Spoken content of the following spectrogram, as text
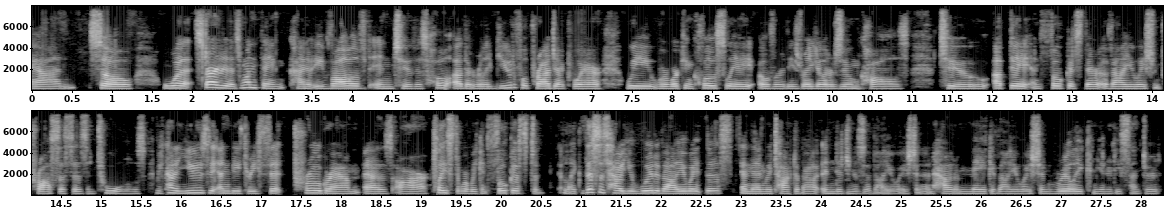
And so what started as one thing kind of evolved into this whole other really beautiful project where we were working closely over these regular Zoom calls to update and focus their evaluation processes and tools. We kind of use the NB3 Fit program as our place where we can focus to like this is how you would evaluate this. And then we talked about indigenous evaluation and how to make evaluation really community centered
